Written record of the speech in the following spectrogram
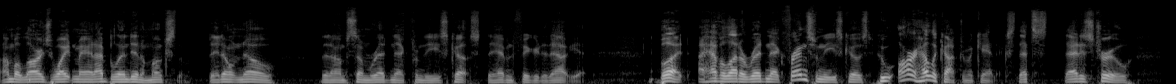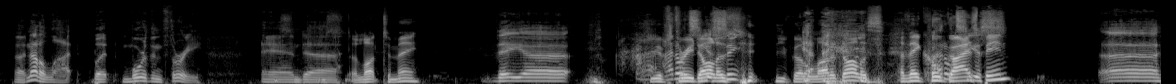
I'm a large white man. I blend in amongst them. They don't know that I'm some redneck from the East Coast. They haven't figured it out yet. But I have a lot of redneck friends from the East Coast who are helicopter mechanics. That's that is true. Uh, not a lot, but more than three. And uh, a lot to me. they uh, you have don't three dollars, sing- you've got a lot of dollars. Are they cool I a guys, Ben? uh,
